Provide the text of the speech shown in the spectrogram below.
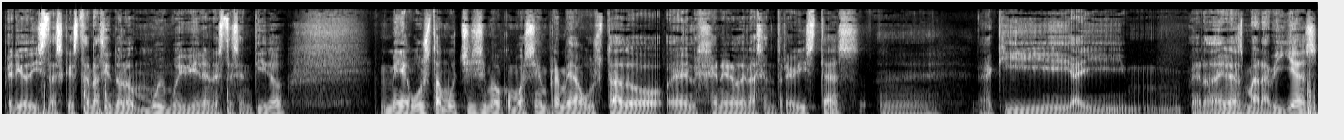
periodistas que están haciéndolo muy, muy bien en este sentido. Me gusta muchísimo, como siempre, me ha gustado el género de las entrevistas. Eh, aquí hay verdaderas maravillas,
